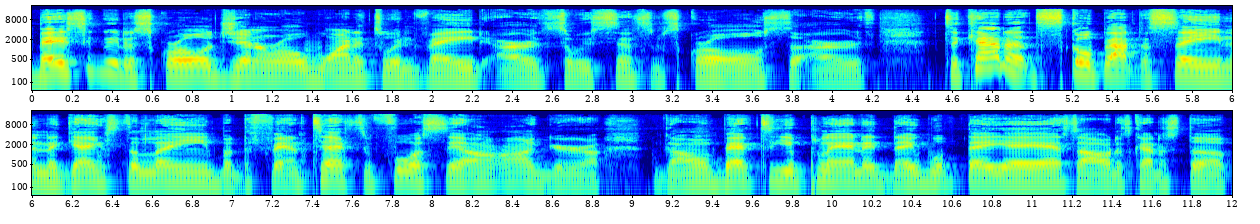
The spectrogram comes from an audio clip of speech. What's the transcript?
Basically, the Skrull General wanted to invade Earth, so he sent some Skrulls to Earth to kind of scope out the scene and the gangster lane. But the Fantastic Four said, "Uh, uh girl, go on back to your planet." They whoop their ass, all this kind of stuff.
